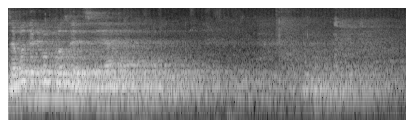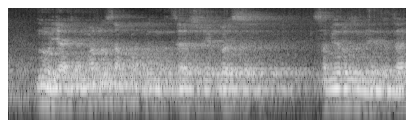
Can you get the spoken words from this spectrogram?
Це буде композиція. Ну, я не можу сам композицію, це ж якось самі розумієте, так?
